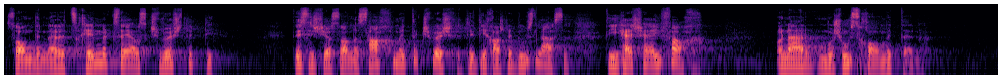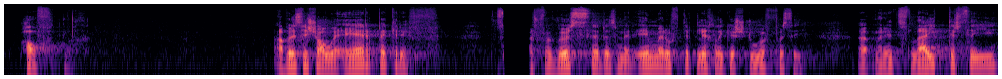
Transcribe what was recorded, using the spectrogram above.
sondern er hat sich immer gesehen als Geschwisterte. Das ist ja so eine Sache mit den Geschwistern, die kannst du nicht auslesen. Die hast du einfach. Und musst du auskommen mit denen. Hoffentlich. Aber es ist auch ein Ehrbegriff. Dass wir wissen, dass wir immer auf der gleichen Stufe sind. Ob wir jetzt Leiter sind,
